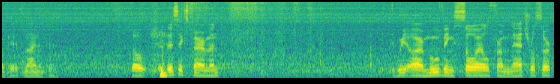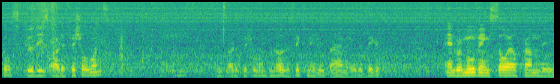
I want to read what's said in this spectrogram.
Okay, it's 9 and 10. So this experiment, we are moving soil from natural circles to these artificial ones. These artificial ones, and those are 6 meters diameter, they're bigger and we're moving soil from the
